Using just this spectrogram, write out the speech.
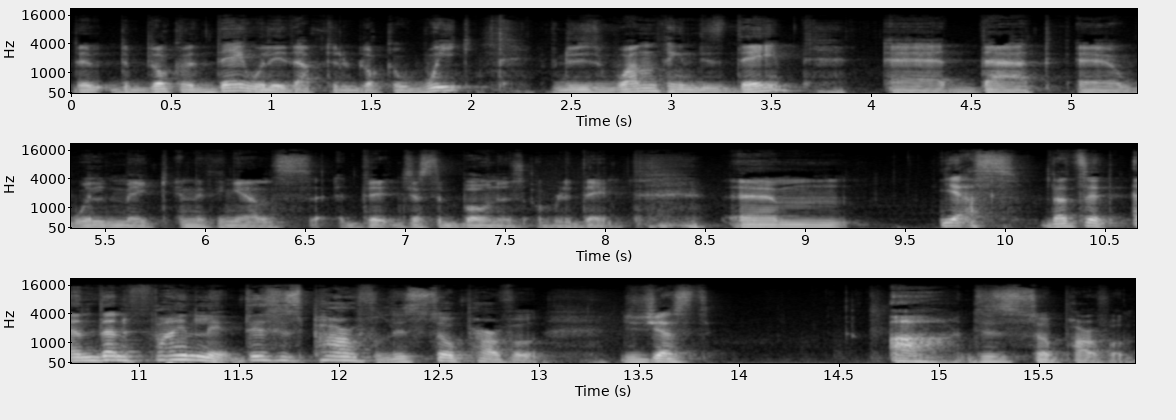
the, the block of the day will lead up to the block of week. If i do this one thing this day uh, that uh, will make anything else the, just a bonus over the day. Um, yes that's it. And then finally this is powerful. This is so powerful. You just ah this is so powerful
